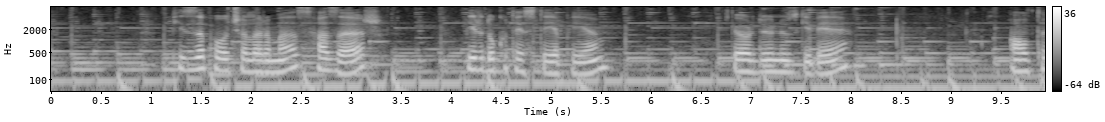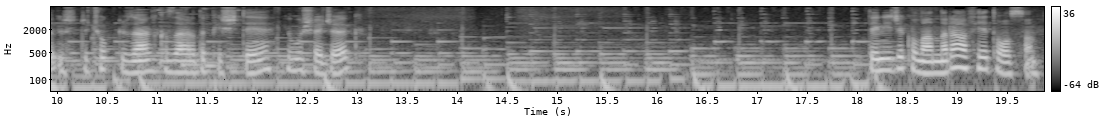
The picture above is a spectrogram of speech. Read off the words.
pizza poğaçalarımız hazır. Bir doku testi yapayım. Gördüğünüz gibi altı üstü çok güzel kızardı pişti. Yumuşacık. Deneyecek olanlara afiyet olsun.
